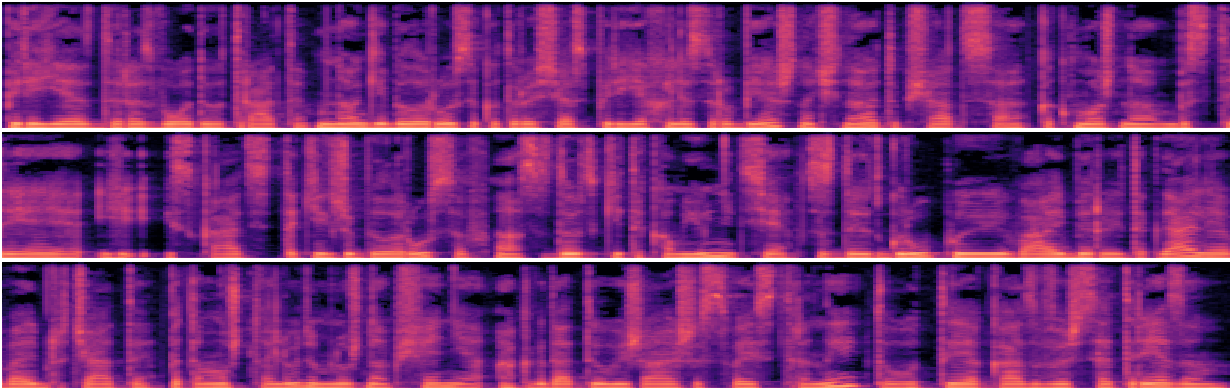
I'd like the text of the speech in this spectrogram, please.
переезды, разводы, утраты. Многие белорусы, которые сейчас переехали за рубеж, начинают общаться как можно быстрее и искать таких же белорусов, а, создают какие-то комьюнити, создают группы, вайберы и так далее, вайбер-чаты, потому что людям нужно общение, а когда ты уезжаешь из своей страны, то ты оказываешься отрезан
